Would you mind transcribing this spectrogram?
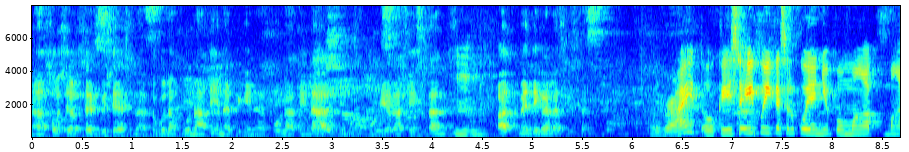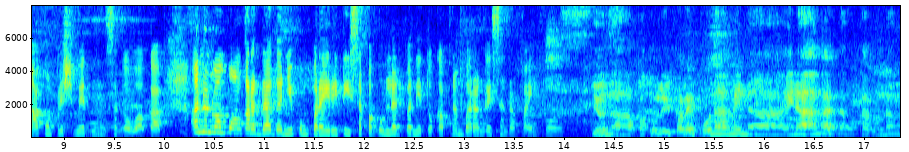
na social services, natugunan po natin, nabigyan na po natin lahat, yung mga courier assistance Mm-mm. at medical assistance po. Alright, okay. So, ipo'y kasalukuyan niyo pong mga mga accomplishment na sa gawa, Kap. Ano naman po ang karagdagan niyo pong priority sa pag-unlad pa nito, Kap, ng Barangay San Rafael 4? Yun, ah, patuloy pa rin po namin na hinahangad na magkaroon ng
